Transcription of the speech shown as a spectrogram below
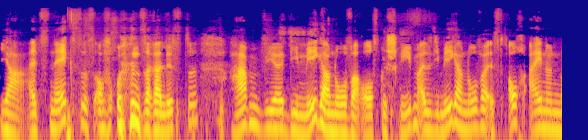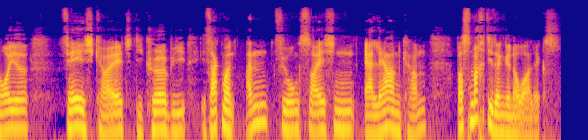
Ja, als nächstes auf unserer Liste haben wir die Meganova aufgeschrieben. Also die Meganova ist auch eine neue Fähigkeit, die Kirby, ich sag mal in Anführungszeichen, erlernen kann. Was macht die denn genau, Alex?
